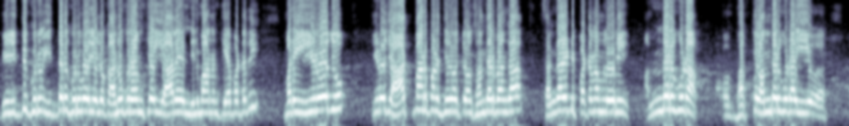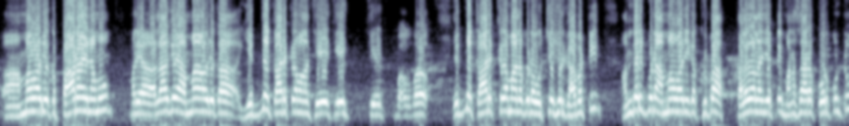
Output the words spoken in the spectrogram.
వీరిద్దరు గురు ఇద్దరు గురువర్యులకు అనుగ్రహం అనుగ్రహంచే ఈ ఆలయం నిర్మాణం చేయబడ్డది. మరి ఈరోజు ఈరోజు ఆత్మార్పణ దినోత్సవం సందర్భంగా సంగారెడ్డి పట్టణంలోని అందరూ కూడా భక్తులందరూ కూడా ఈ అమ్మవారి యొక్క పారాయణము మరి అలాగే అమ్మవారి యొక్క యజ్ఞ కార్యక్రమం చే చే- చే- యజ్ఞ కార్యక్రమాలు కూడా వచ్చేసారు కాబట్టి అందరికి కూడా అమ్మవారి యొక్క కృప కలగాలని చెప్పి మనసారా కోరుకుంటూ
